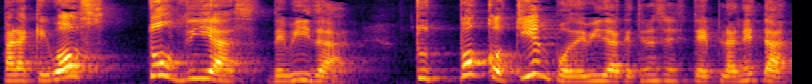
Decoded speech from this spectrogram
para que vos, tus días de vida, tu poco tiempo de vida que tenés en este planeta,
